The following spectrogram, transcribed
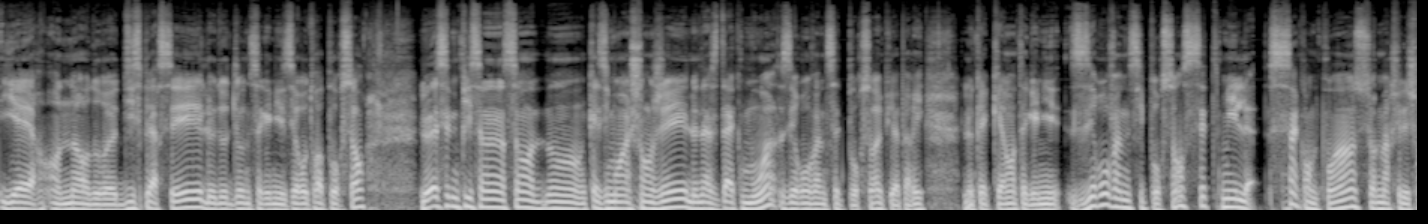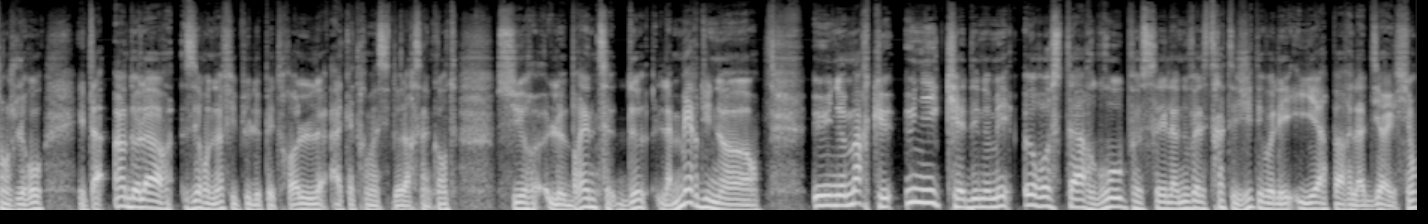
hier en ordre dispersé. Le Dow Jones a gagné 0,3%. Le S&P 500 a quasiment inchangé. Le Nasdaq moins 0,27%. Et puis à Paris, le CAC 40 a gagné 0,26%, 7050 points. Sur le marché d'échange, l'euro est à 1,09$ et puis le pétrole à 86,50$ sur le Brent de la mer du Nord. Une marque unique dénommée Eurostar Group. C'est la nouvelle stratégie dévoilée hier par la direction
